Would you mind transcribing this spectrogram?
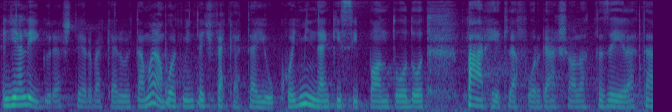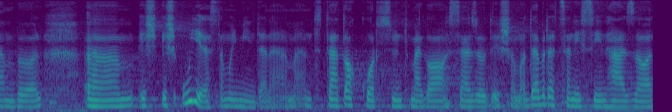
egy ilyen légüres térbe kerültem. Olyan volt, mint egy fekete lyuk, hogy mindenki szippantódott pár hét leforgása alatt az életemből. És, és úgy éreztem, hogy minden elment. Tehát akkor szűnt meg a szerződésem a Debreceni Színházzal.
